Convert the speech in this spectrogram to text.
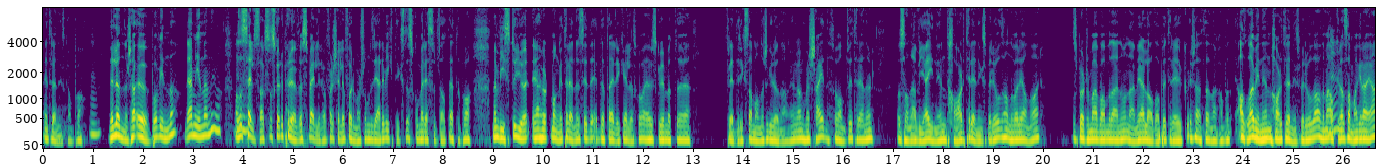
i treningskamper. Mm. Det lønner seg å øve på å vinne. Det er min mening. Ja. Altså mm. Selvsagt så skal du prøve spillere og forskjellige formasjoner, det er det viktigste, så kommer resultatet etterpå. Men hvis du gjør Jeg har hørt mange trenere si det, dette er ikke LSK. Jeg husker vi møtte Fredrikstad Anders Grønang en gang med Skeid. Så vant vi 3-0. Og så sa han ja, vi er inne i en hard treningsperiode. Sånn det var i januar. Så spurte de meg hva med deg nå. Nei, vi er lada opp i tre uker. Så etter denne kampen. Alle er inne i en hard treningsperiode. Da. De er akkurat samme greia.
